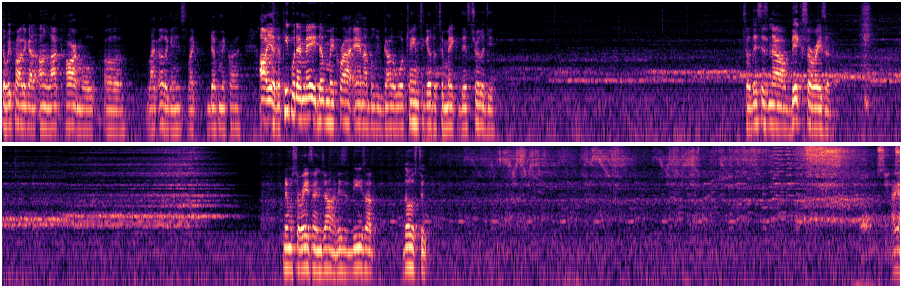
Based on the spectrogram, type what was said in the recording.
So we probably got to unlock hard mode, uh, like other games, like Devil May Cry. Oh yeah, the people that made Devil May Cry and I believe God of War came together to make this trilogy. So this is now Big Cereza. Remember Cereza and Jeanne. These these are those two.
